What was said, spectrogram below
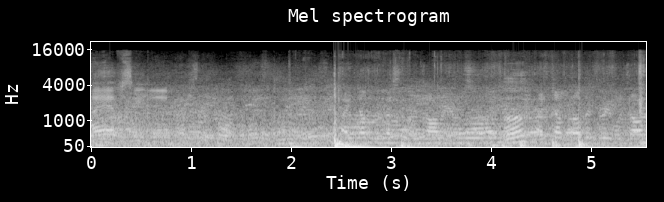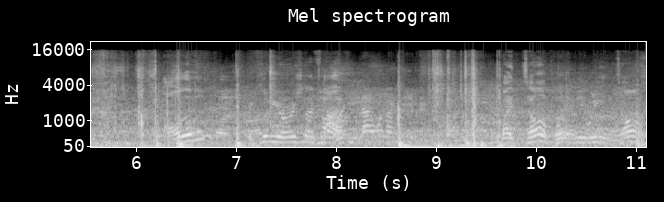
I have seen that. I dumped the rest of those Oreos. Huh? I dumped the other three ones Oreos. All of them, including your original knife hot. That one I'm keeping. By dump, what I mean, what do you mean dump?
